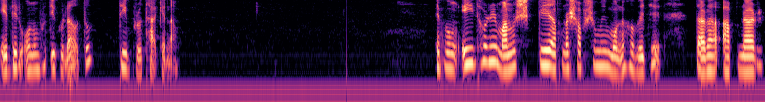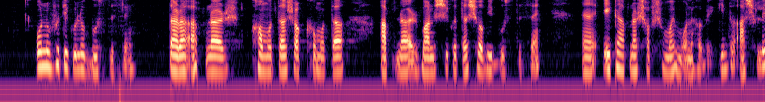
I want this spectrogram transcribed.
এদের অনুভূতিগুলো অত তীব্র থাকে না। এবং এই ধরনের মানুষকে আপনার সবসময় মনে হবে যে তারা আপনার অনুভূতিগুলো বুঝতেছে। তারা আপনার ক্ষমতা, সক্ষমতা, আপনার মানসিকতা সবই বুঝতেছে। এটা আপনার সব সময় মনে হবে। কিন্তু আসলে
